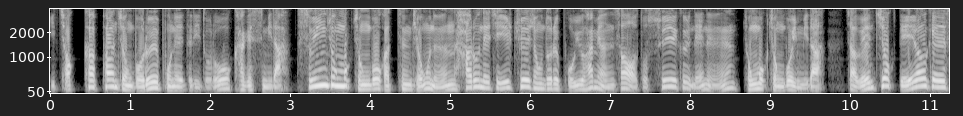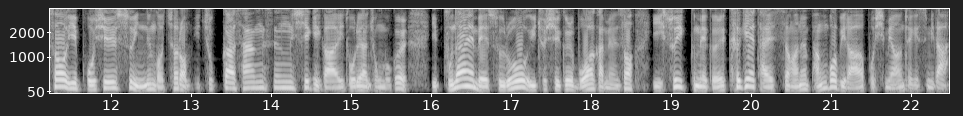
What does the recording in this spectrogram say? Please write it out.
이 적합한 정보를 보내드리도록 하겠습니다. 스윙 종목 정보 같은 경우는 하루 내지 일주일 정도를 보유하면서 또 수익을 내는 종목 정보입니다. 자 왼쪽 내역에서 이 보실 수 있는 것처럼 이 주가 상승 시기가 이 도래한 종목을 이 분할 매수로 이 주식을 모아가면서 이 수익 금액을 크게 달성하는 방법이라 보시면 되겠습니다.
